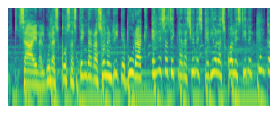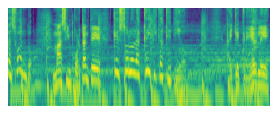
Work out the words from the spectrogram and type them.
Y quizá en algunas cosas tenga razón Enrique Burak en esas declaraciones que dio las cuales tienen un trasfondo, más importante que solo la crítica que dio. Hay que creerle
